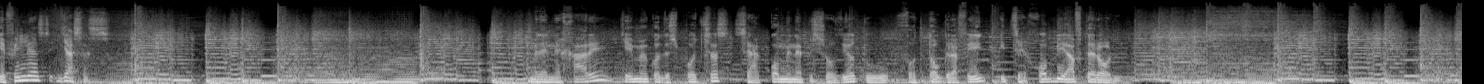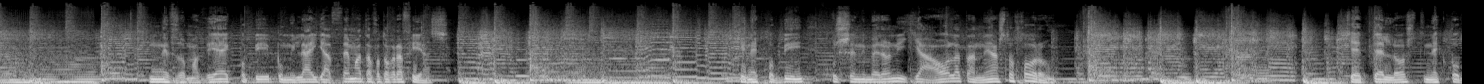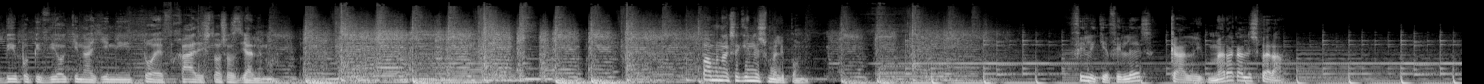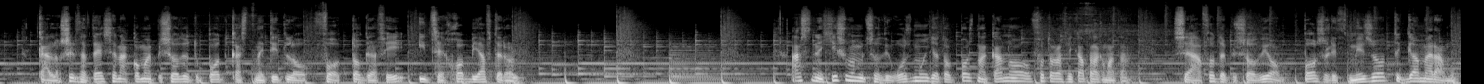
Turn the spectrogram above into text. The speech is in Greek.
και φίλες, γεια σας. Με λένε Χάρη και είμαι ο κοντεσπότης σας σε ακόμη ένα επεισόδιο του Photography It's a Hobby After All. Είναι εβδομαδιαία εκπομπή που μιλάει για θέματα φωτογραφίας. Την εκπομπή που σας ενημερώνει για όλα τα νέα στο χώρο. Και τέλος, την εκπομπή που επιδιώκει να γίνει το ευχάριστό σας διάλειμμα. Πάμε να ξεκινήσουμε λοιπόν. Φίλοι και φίλες, καλημέρα, καλησπέρα. Καλώς ήρθατε σε ένα ακόμα επεισόδιο του podcast με τίτλο Photography It's a Hobby After All. Ας συνεχίσουμε με τους οδηγούς μου για το πώς να κάνω φωτογραφικά πράγματα. Σε αυτό το επεισόδιο, πώς ρυθμίζω την κάμερά μου.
